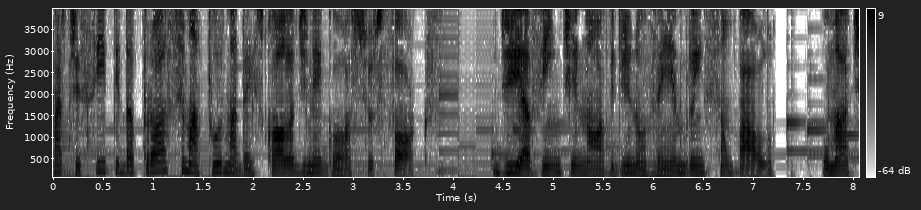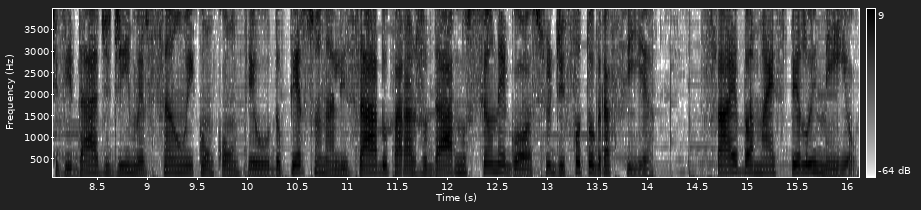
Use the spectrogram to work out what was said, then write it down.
Participe da próxima turma da Escola de Negócios Fox dia 29 de novembro em São Paulo. Uma atividade de imersão e com conteúdo personalizado para ajudar no seu negócio de fotografia. Saiba mais pelo e-mail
